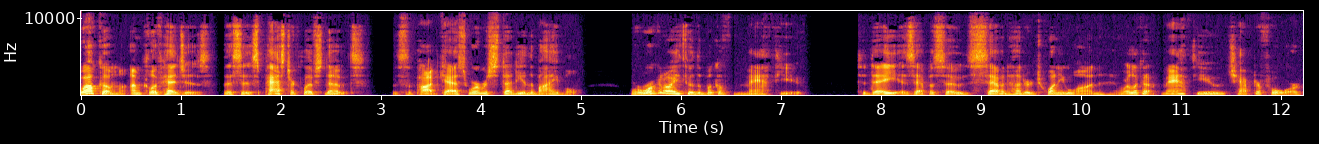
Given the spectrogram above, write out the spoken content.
Welcome. I'm Cliff Hedges. This is Pastor Cliff's Notes. This is a podcast where we're studying the Bible. We're working our way through the book of Matthew. Today is episode 721, and we're looking at Matthew chapter 4,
